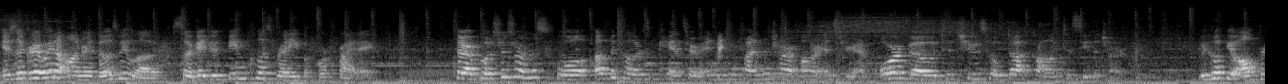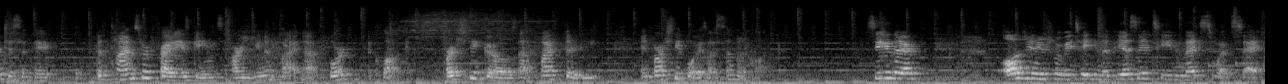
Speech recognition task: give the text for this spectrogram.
It is a great way to honor those we love, so get your theme clothes ready before Friday. There are posters around the school of the colors of cancer, and you can find the chart on our Instagram, or go to choosehope.com to see the chart. We hope you all participate. The times for Friday's games are unified at 4 o'clock, varsity girls at 5.30, and varsity boys at 7 o'clock. See you there! All juniors will be taking the PSAT next Wednesday.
